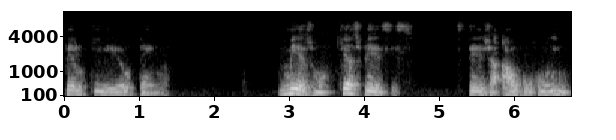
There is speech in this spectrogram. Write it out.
pelo que eu tenho mesmo que às vezes seja algo ruim,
